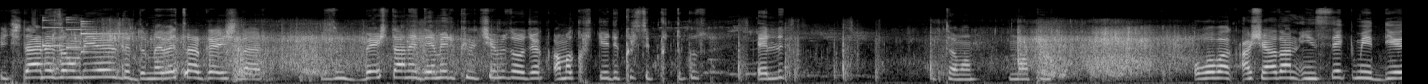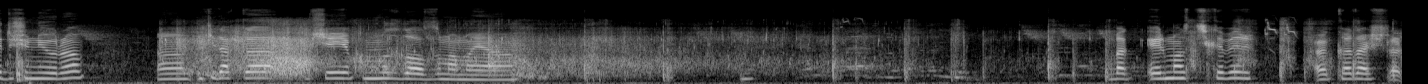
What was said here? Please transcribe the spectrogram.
Üç tane zombiyi öldürdüm. Evet arkadaşlar. Bizim beş tane demir külçemiz olacak ama 47, 48, 49, 50. Tamam. Ne? Oha bak aşağıdan insek mi diye düşünüyorum. Ee, iki dakika bir şey yapmamız lazım ama ya. Bak elmas çıkabilir. Arkadaşlar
